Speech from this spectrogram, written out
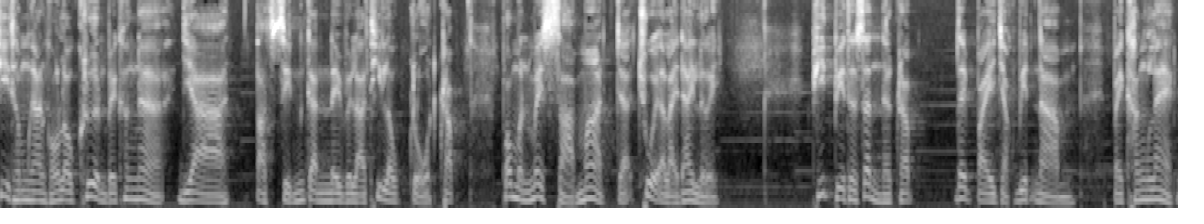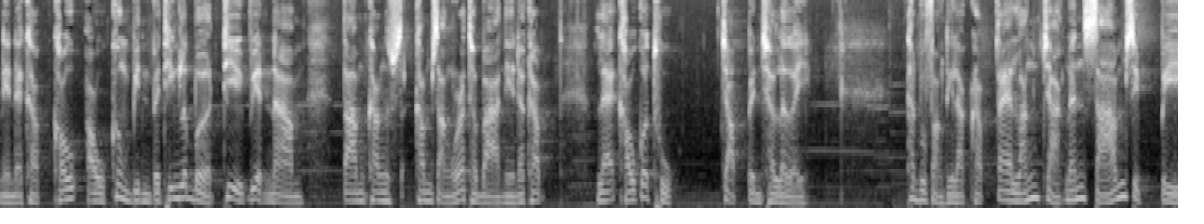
ที่ทำงานของเราเคลื่อนไปข้างหน้า อย่าตัดสินกันในเวลาที่เราโกรธครับ เพราะมันไม่สามารถจะช่วยอะไรได้เลยพีทปีเตอร์สันนะครับได้ไปจากเวียดนามไปครั้งแรกเนี่ยนะครับเขาเอาเครื่องบินไปทิ้งระเบิดที่เวียดนามตามคำคำสั่งรัฐบาลเนี่ยนะครับ และเขาก็ถูกจับเป็นเฉลย ท่านผู้ฟังที่รักครับ แต่หลังจากนั้น 30 ปี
